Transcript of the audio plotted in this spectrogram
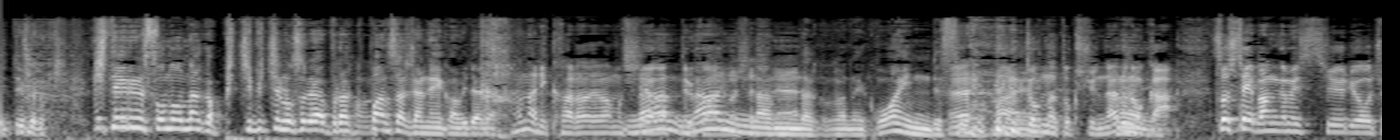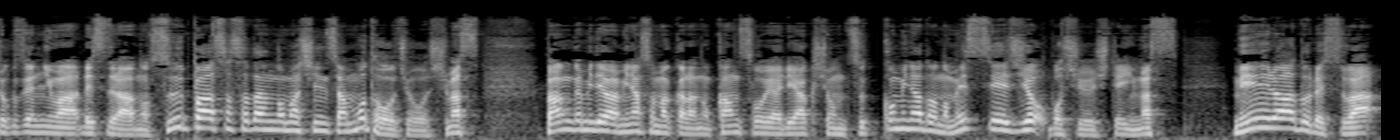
って言ってるけど、着てるそのなんかピチピチのそれはブラックパンサーじゃねえかみたいな。かなり体も仕上がなってる感ありましたしね。なんだかね、怖いんですよ。はい。どんな特集になるのか、そして番組終了直前にはレスラーのスーパーササダンゴマシンさんも登場します。番組では皆様からの感想やリアクションツッコミなどのメッセージを募集していますメールアドレスは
